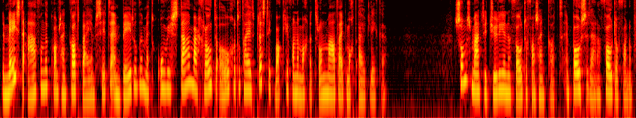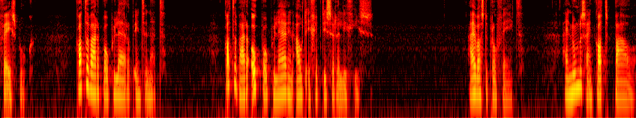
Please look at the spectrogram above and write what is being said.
De meeste avonden kwam zijn kat bij hem zitten en bedelde met onweerstaanbaar grote ogen tot hij het plastic bakje van de magnetronmaaltijd mocht uitlikken. Soms maakte Julian een foto van zijn kat en postte daar een foto van op Facebook. Katten waren populair op internet. Katten waren ook populair in oud-Egyptische religies. Hij was de profeet. Hij noemde zijn kat Paal.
